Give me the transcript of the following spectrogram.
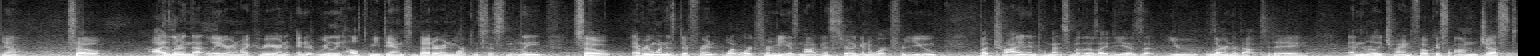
Yeah? So I learned that later in my career, and, and, it really helped me dance better and more consistently. So everyone is different. What worked for me is not necessarily going to work for you, but try and implement some of those ideas that you learned about today, and really try and focus on just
